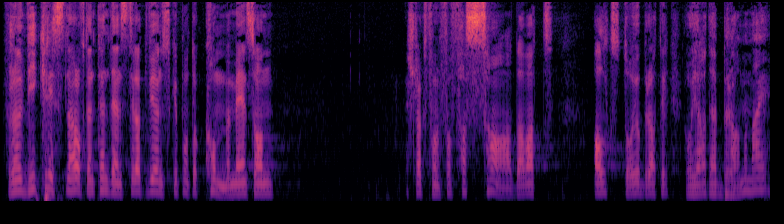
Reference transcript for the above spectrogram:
For sånn, Vi kristne har ofte en tendens til at vi ønsker på en måte å komme med en sånn en slags form for fasade av at alt står jo bra til. 'Å ja, det er bra med meg.'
